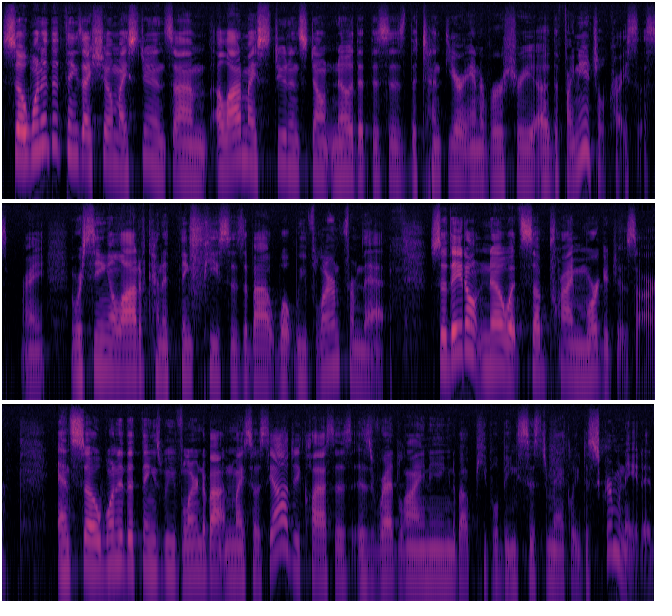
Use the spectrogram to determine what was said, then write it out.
So one of the things I show my students, um, a lot of my students don't know that this is the 10th year anniversary of the financial crisis, right? And we're seeing a lot of kind of think pieces about what we've learned from that. So they don't know what subprime mortgages are. And so one of the things we've learned about in my sociology classes is redlining and about people being systematically discriminated.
